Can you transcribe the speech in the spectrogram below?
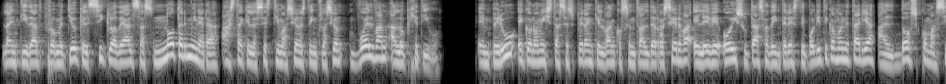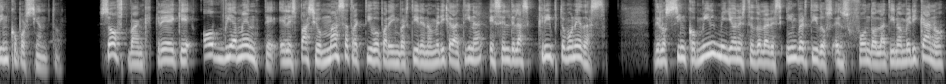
La entidad prometió que el ciclo de alzas no terminará hasta que las estimaciones de inflación vuelvan al objetivo. En Perú, economistas esperan que el Banco Central de Reserva eleve hoy su tasa de interés de política monetaria al 2,5%. SoftBank cree que obviamente el espacio más atractivo para invertir en América Latina es el de las criptomonedas. De los 5 mil millones de dólares invertidos en su fondo latinoamericano,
